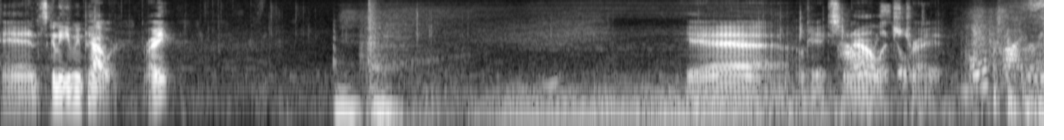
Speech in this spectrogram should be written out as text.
And it's gonna give me power, right? Yeah. Okay, so now let's try it. All primary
